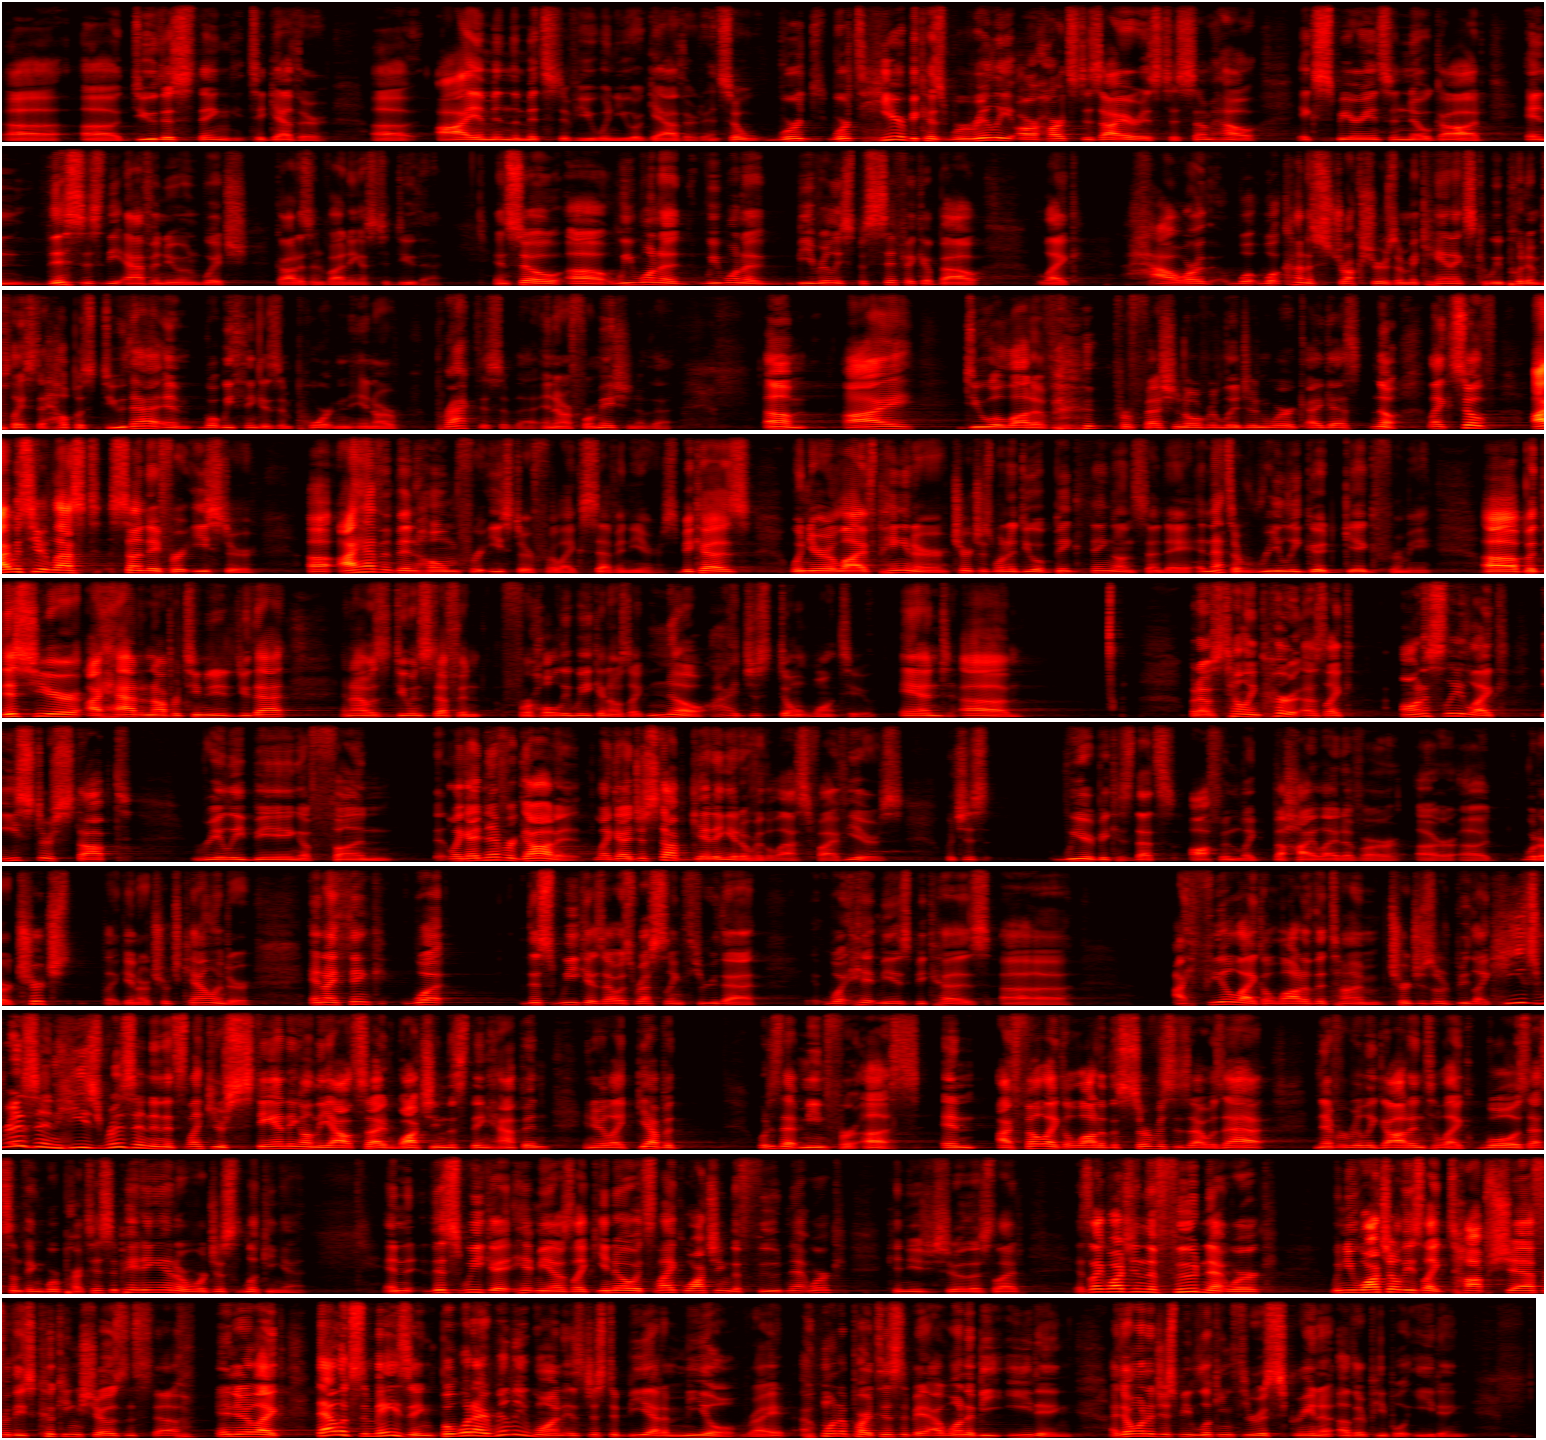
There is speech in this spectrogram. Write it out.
uh, uh, do this thing together uh, I am in the midst of you when you are gathered. And so we're, we're here because we're really, our heart's desire is to somehow experience and know God. And this is the avenue in which God is inviting us to do that. And so uh, we want to we want to be really specific about like how are what, what kind of structures or mechanics can we put in place to help us do that and what we think is important in our practice of that in our formation of that um, i do a lot of professional religion work, I guess. No, like, so I was here last Sunday for Easter. Uh, I haven't been home for Easter for like seven years because when you're a live painter, churches want to do a big thing on Sunday, and that's a really good gig for me. Uh, but this year, I had an opportunity to do that, and I was doing stuff in, for Holy Week, and I was like, no, I just don't want to. And, um, but I was telling Kurt, I was like, honestly, like, Easter stopped really being a fun like I never got it. Like I just stopped getting it over the last five years, which is weird because that's often like the highlight of our our uh, what our church like in our church calendar. And I think what this week as I was wrestling through that, what hit me is because uh, I feel like a lot of the time churches would be like, "He's risen, he's risen," and it's like you're standing on the outside watching this thing happen, and you're like, "Yeah, but what does that mean for us? And I felt like a lot of the services I was at never really got into like, well, is that something we're participating in or we're just looking at? And this week it hit me. I was like, you know, it's like watching the Food Network. Can you show the slide? It's like watching the Food Network when you watch all these like Top Chef or these cooking shows and stuff, and you're like, that looks amazing. But what I really want is just to be at a meal, right? I want to participate. I want to be eating. I don't want to just be looking through a screen at other people eating.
